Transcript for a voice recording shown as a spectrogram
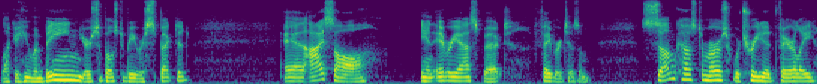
like a human being, you're supposed to be respected. And I saw in every aspect favoritism. Some customers were treated fairly,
